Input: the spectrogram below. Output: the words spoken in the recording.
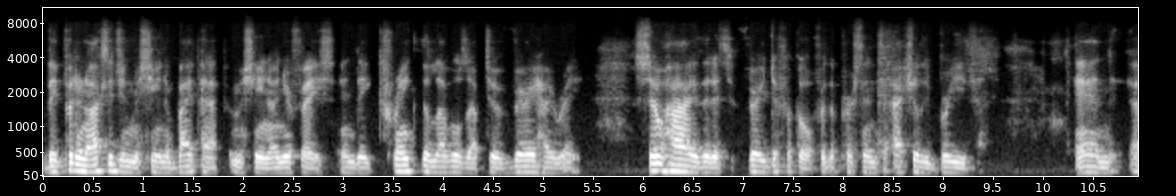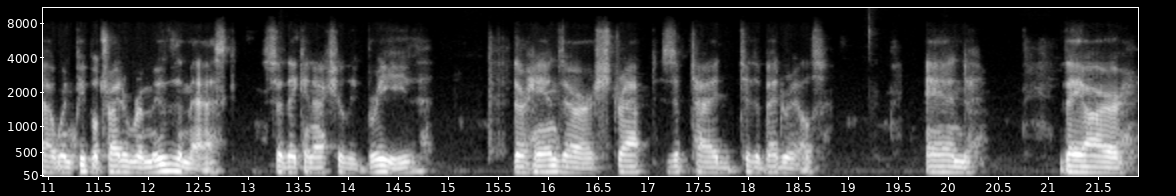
They put an oxygen machine, a BiPAP machine on your face, and they crank the levels up to a very high rate. So high that it's very difficult for the person to actually breathe. And uh, when people try to remove the mask so they can actually breathe, their hands are strapped, zip tied to the bed rails. And they are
